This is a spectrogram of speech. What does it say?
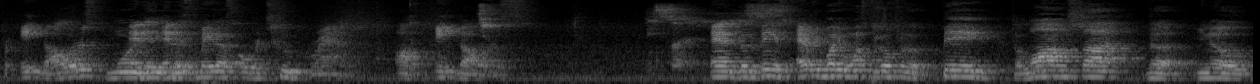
for eight dollars, More and, and it's made us over two grand off eight dollars. Insane. And the thing is, everybody wants to go for the big, the long shot, the you know,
